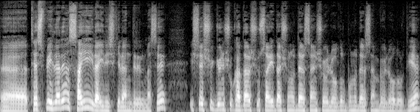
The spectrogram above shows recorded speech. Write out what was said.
E, tesbihlerin sayıyla ilişkilendirilmesi. İşte şu gün şu kadar şu sayıda şunu dersen şöyle olur bunu dersen böyle olur diye.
